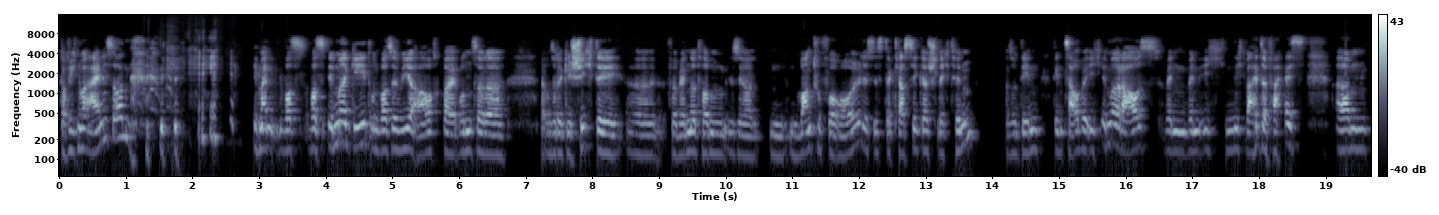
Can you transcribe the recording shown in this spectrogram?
Darf ich nur eine sagen? ich meine, was, was immer geht und was wir auch bei unserer, bei unserer Geschichte äh, verwendet haben, ist ja ein One-to-for-all. Das ist der Klassiker schlechthin. Also den, den zauber ich immer raus, wenn, wenn ich nicht weiter weiß. Ähm,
